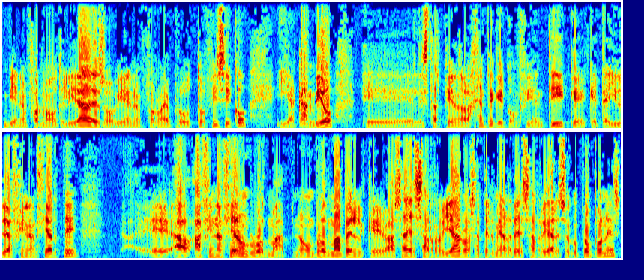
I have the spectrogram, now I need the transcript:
bien en forma de utilidades o bien en forma de producto físico, y a cambio eh, le estás pidiendo a la gente que confíe en ti, que, que te ayude a financiarte, eh, a, a, financiar un roadmap, ¿no? Un roadmap en el que vas a desarrollar, vas a terminar de desarrollar eso que propones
